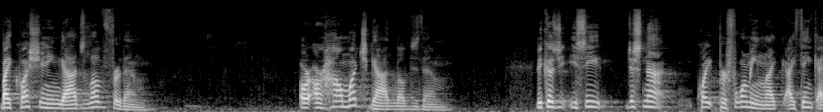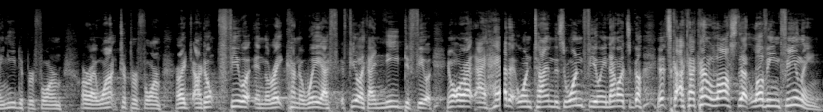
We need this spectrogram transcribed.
by questioning God's love for them or, or how much God loves them. Because you see, just not quite performing like I think I need to perform or I want to perform or I, I don't feel it in the right kind of way. I f- feel like I need to feel it. You know, or I, I had it one time, this one feeling, now it's gone. It's, I, I kind of lost that loving feeling.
